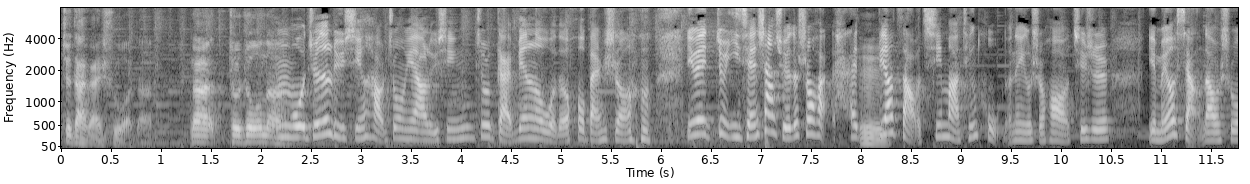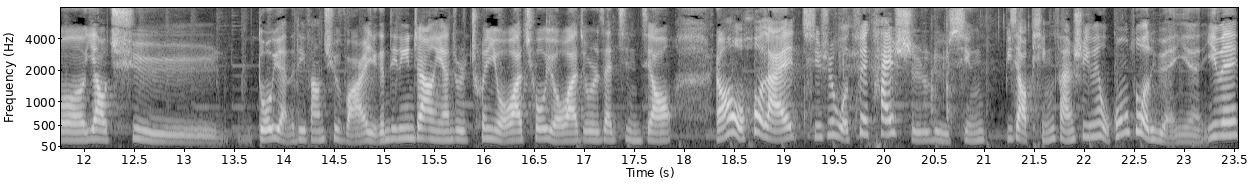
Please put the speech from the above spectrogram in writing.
这大概是我的。那周周呢？嗯，我觉得旅行好重要，旅行就是改变了我的后半生。因为就以前上学的时候还还比较早期嘛，挺土的那个时候，其实也没有想到说要去多远的地方去玩，也跟丁丁这样一样，就是春游啊、秋游啊，就是在近郊。然后我后来其实我最开始旅行比较频繁，是因为我工作的原因，因为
